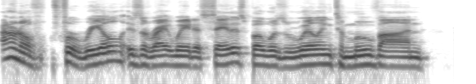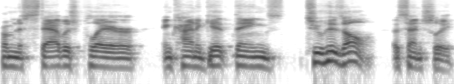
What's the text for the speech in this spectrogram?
I don't know if for real is the right way to say this, but was willing to move on from an established player and kind of get things to his own essentially.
